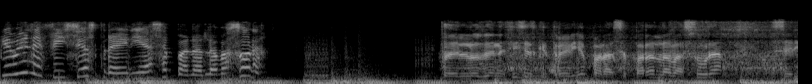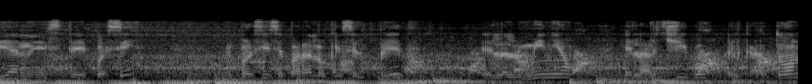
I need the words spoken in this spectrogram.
¿Qué beneficios traería separar la basura? Pues los beneficios que traería para separar la basura serían, este, pues sí, por sí separar lo que es el PET, el aluminio, el archivo, el cartón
